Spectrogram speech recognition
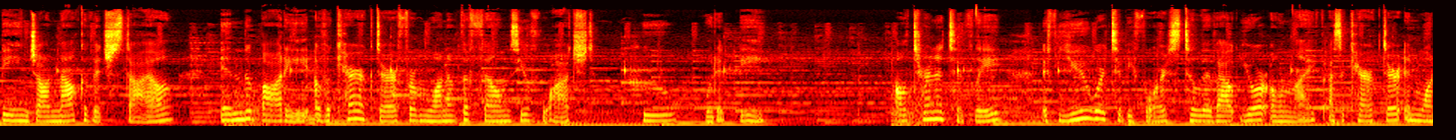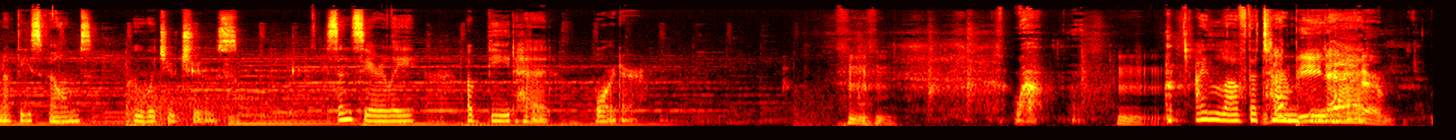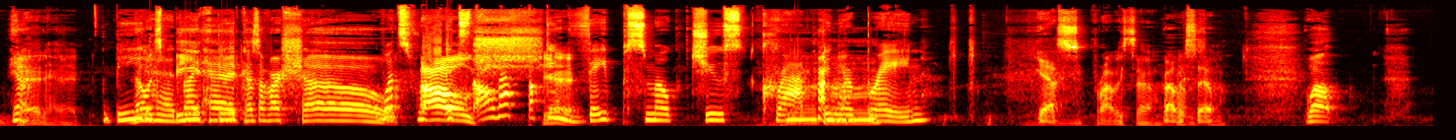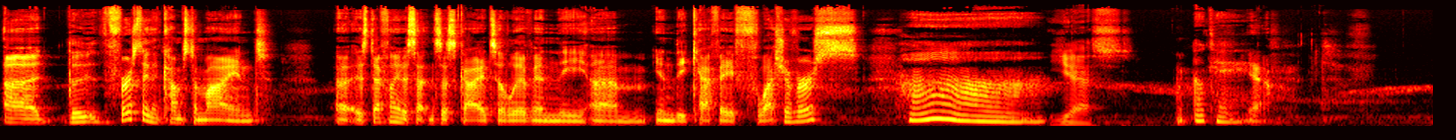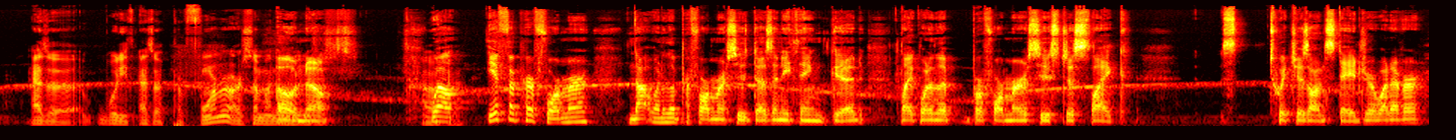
being John Malkovich style, in the body of a character from one of the films you've watched, who would it be? Alternatively, if you were to be forced to live out your own life as a character in one of these films, who would you choose? Sincerely, a beadhead boarder. Wow. Hmm. I love the term beadhead beadhead. or Yeah. bedhead? Beadhead, No, it's like bead- because of our show. What's wrong? Oh, it's all that shit. fucking vape smoke juice crap in your Mm-hmm. brain. Yes. Probably so. Probably so. Well, uh, the, the first thing that comes to mind uh, is definitely to sentence this guy to live in the um, in the Cafe Fleshiverse. Ah, Yes. okay. Yeah. As a what do you, as a performer or someone? Oh, no. just- Oh, Well, if a performer, not one of the performers who does anything good, like one of the performers who's just like twitches on stage or whatever.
